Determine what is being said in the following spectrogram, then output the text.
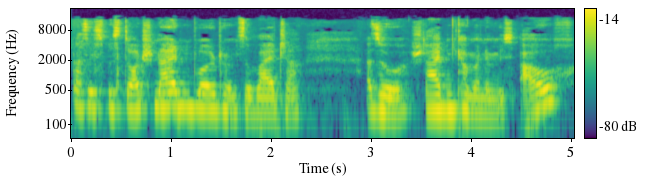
dass ich es bis dort schneiden wollte und so weiter. Also schneiden kann man nämlich auch.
